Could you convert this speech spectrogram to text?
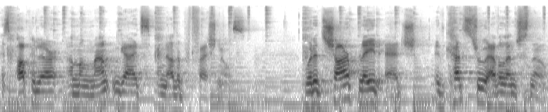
is popular among mountain guides and other professionals. With its sharp blade edge, it cuts through avalanche snow.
